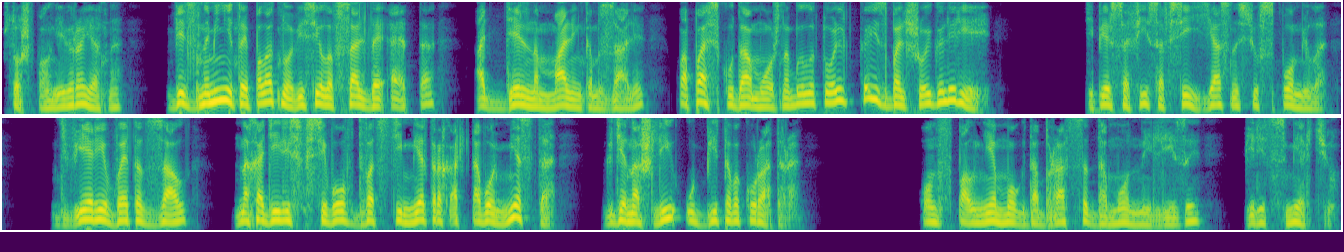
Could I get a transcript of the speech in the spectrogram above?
Что ж, вполне вероятно. Ведь знаменитое полотно висело в Сальде-Этто, отдельном маленьком зале, попасть куда можно было только из большой галереи. Теперь Софи со всей ясностью вспомнила — Двери в этот зал находились всего в двадцати метрах от того места, где нашли убитого куратора. Он вполне мог добраться до Монной Лизы перед смертью.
